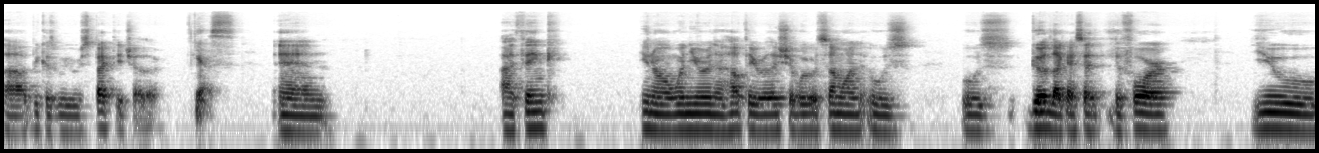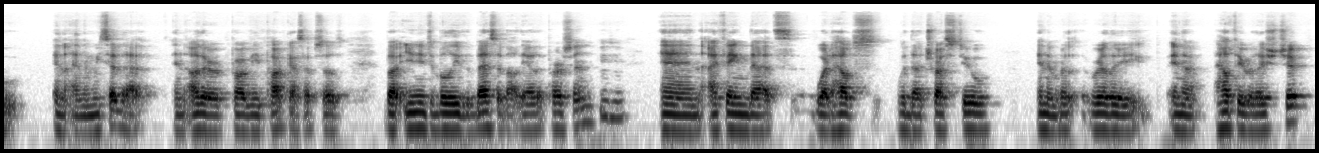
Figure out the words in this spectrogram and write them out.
uh, because we respect each other. Yes. And I think, you know, when you're in a healthy relationship with, someone who's who's good, like I said before, you and and we said that in other probably podcast episodes, but you need to believe the best about the other person. Mhm. And I think that's what helps with that trust too in a re- really in a healthy relationship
